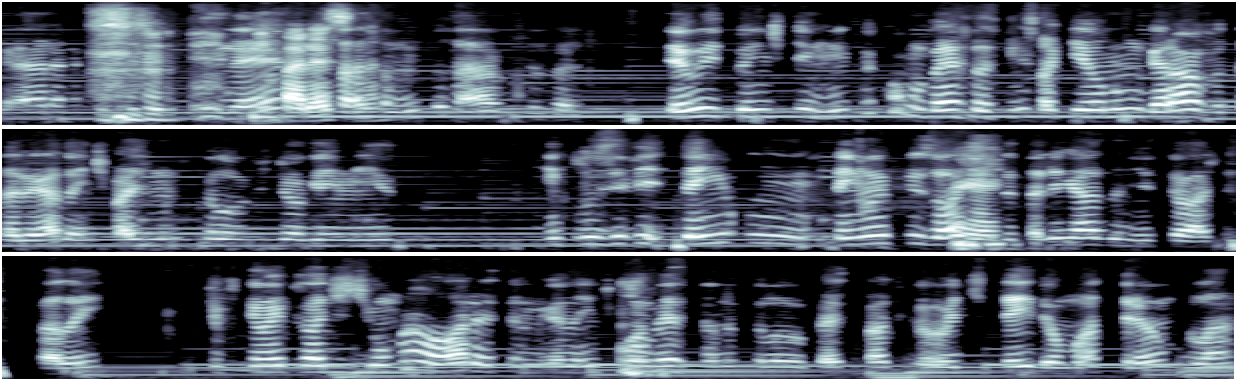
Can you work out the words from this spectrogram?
Cara, né? Parece, Passa né? muito rápido, velho. Eu e tu, a gente tem muita conversa assim, só que eu não gravo, tá ligado? A gente faz muito pelo videogame isso. Inclusive, tem um, tem um episódio, É. você tá ligado nisso, eu acho que falei. Tipo, tem um episódio de uma hora, se não me engano, a gente Hum. conversando pelo PS4 que eu editei, deu mó trampo lá.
